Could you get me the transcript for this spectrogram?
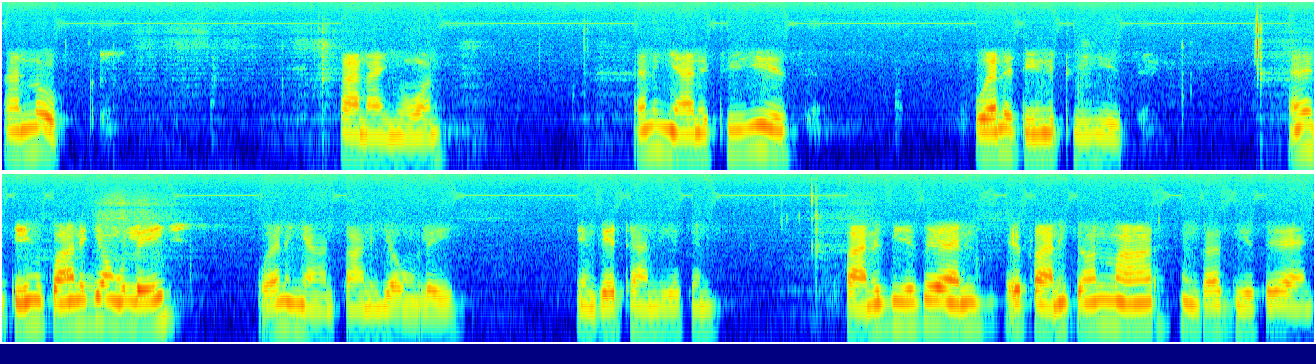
Anok. Kana nyuan. Anh nyane two years. Wana tingi two years. Anh tingi paani jong lei. Wana nyan paani jong lei. Yang đi dia kan. Paani dia kan. E anh chon mar. Nga anh kan.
